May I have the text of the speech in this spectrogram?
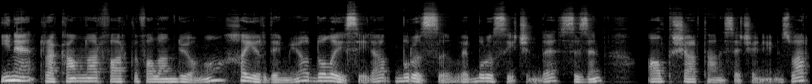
Yine rakamlar farklı falan diyor mu? Hayır demiyor. Dolayısıyla burası ve burası için de sizin 6'şar tane seçeneğiniz var.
